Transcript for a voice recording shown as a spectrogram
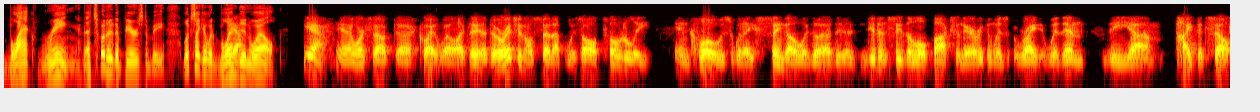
black ring. That's what it appears to be. Looks like it would blend yeah. in well. Yeah, yeah, it works out uh, quite well. The, the original setup was all totally enclosed with a single. With uh, the, you didn't see the little box in there. Everything was right within the um, pipe itself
